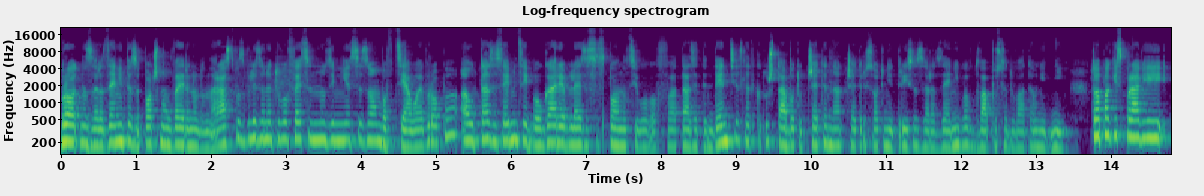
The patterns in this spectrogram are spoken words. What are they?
Броят на заразените започна уверено да нараства с влизането в есенно-зимния сезон в цяла Европа, а от тази седмица и България влезе с пълна сила в тази тенденция, след като щабът отчете над 430 заразени в два последователни дни. Това пак изправи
